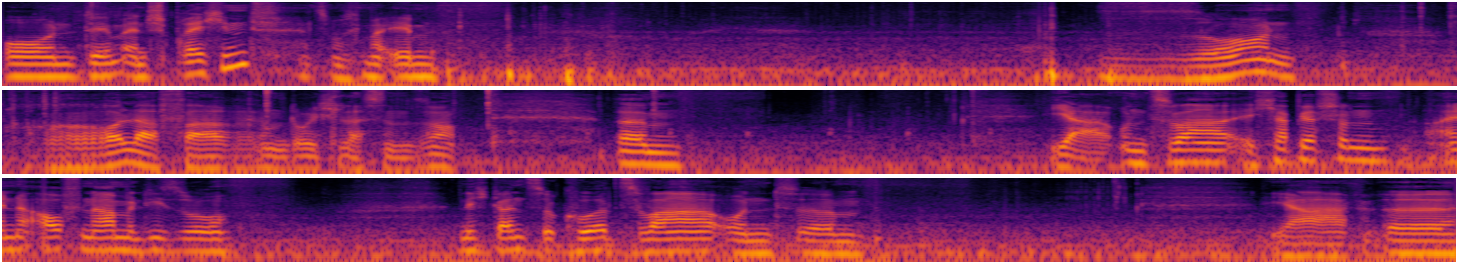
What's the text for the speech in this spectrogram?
Und dementsprechend, jetzt muss ich mal eben so ein Rollerfahren durchlassen. So. Ähm, ja, und zwar, ich habe ja schon eine Aufnahme, die so nicht ganz so kurz war und ähm, ja, äh,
